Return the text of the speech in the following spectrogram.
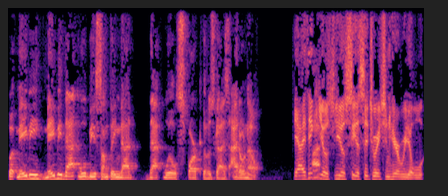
but maybe maybe that will be something that that will spark those guys. I don't know. Yeah, I think I, you'll you'll see a situation here where you'll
